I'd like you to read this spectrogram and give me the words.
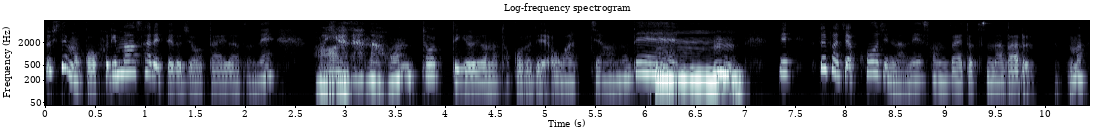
どうしてもこう振り回されてる状態だとね、もうはい嫌だな、本当っていうようなところで終わっちゃうので、うんうんで、例えばじゃあ高次なね、存在とつながる。まあ、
